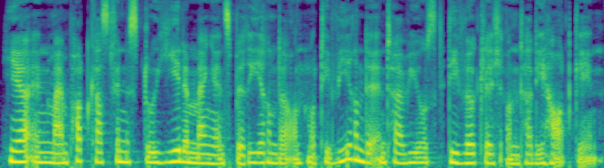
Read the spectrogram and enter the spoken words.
Hier in meinem Podcast findest du jede Menge inspirierende und motivierende Interviews, die wirklich unter die Haut gehen.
